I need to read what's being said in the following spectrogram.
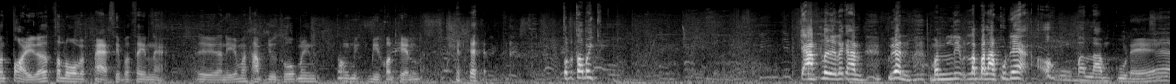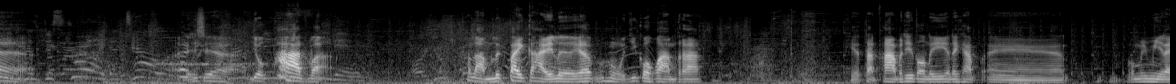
มันต่อยแล้วสโลว์แบบ80%น่ะเอออันนี้มาทำ YouTube ไม่งต้องมีคอนเทนต์ต้องต้องไปจัดเลยแล้วกันเพื่อนมันรีบรับมารับกูเนี่ยโอ้มาลำกูแน่ has destroyed a tower. ไอ้เชี่ยยกพลาดว่ะถลำลึกไปไกลเลยครับโหยิ่งกว่าความรักโอเคตัดภาพไปที่ตรงนี้นะครับเออก็ไม่มีอะไร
